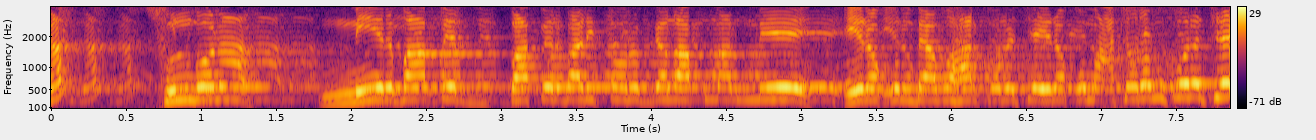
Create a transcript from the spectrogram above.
না? শুনব না? মেয়ের বাপের বাপের বাড়ি তরফ গেল আপনার মেয়ে। এরকম ব্যবহার করেছে, এরকম আচরণ করেছে।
